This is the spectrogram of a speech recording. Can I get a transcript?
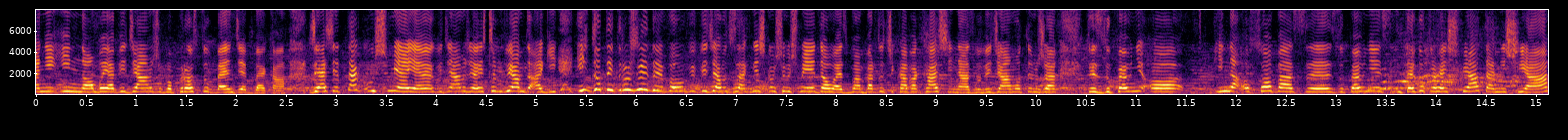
a nie inną, bo ja wiedziałam, że po prostu będzie beka. Że ja się tak uśmieję, jak wiedziałam, że ja jeszcze mówiłam do Agi, iść do tej drużyny, bo wiedziałam, że z Agnieszką się uśmieje do łez. Byłam bardzo ciekawa Kasi nas, bo wiedziałam o tym, że to jest zupełnie o inna osoba z zupełnie z innego trochę świata niż ja,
